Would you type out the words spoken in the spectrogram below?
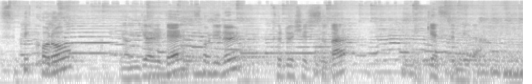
스피커로 연결된 소리를 들으실 수가 있겠습니다.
